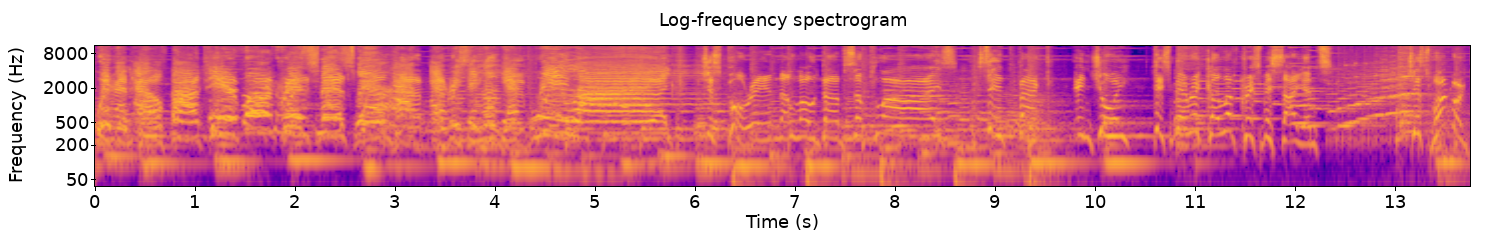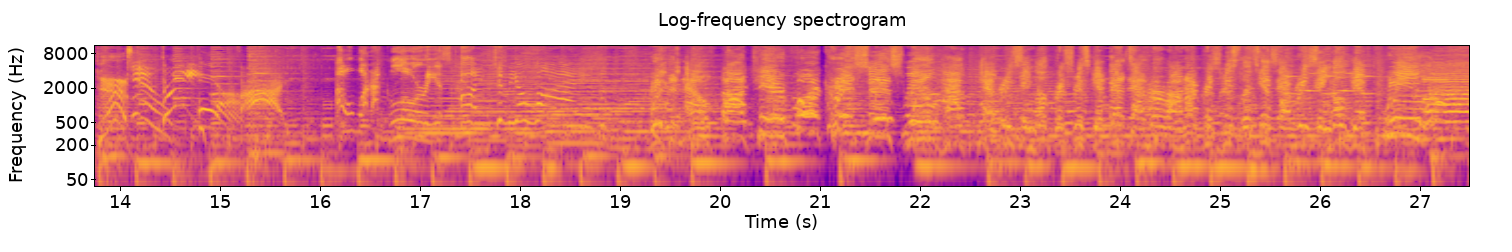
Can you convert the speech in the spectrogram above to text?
With an elf bot here for Christmas, we'll have every single gift we Just pour in a load of supplies. Sit back, enjoy this miracle of Christmas science. Just one more gift. Two. Three. Four, five. Oh, what a glorious Time to be alive. With an elf bot here for Christmas, we'll have every single Christmas gift that's ever on our Christmas list. Yes, every single gift we like.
